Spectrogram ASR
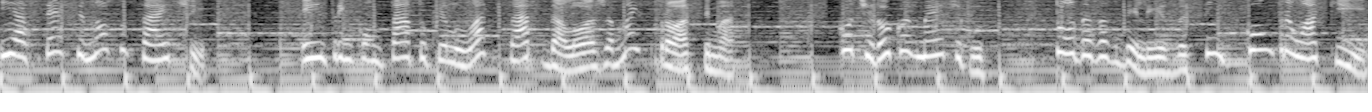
e acesse nosso site. Entre em contato pelo WhatsApp da loja mais próxima. Cotirô Cosméticos. Todas as belezas se encontram aqui.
